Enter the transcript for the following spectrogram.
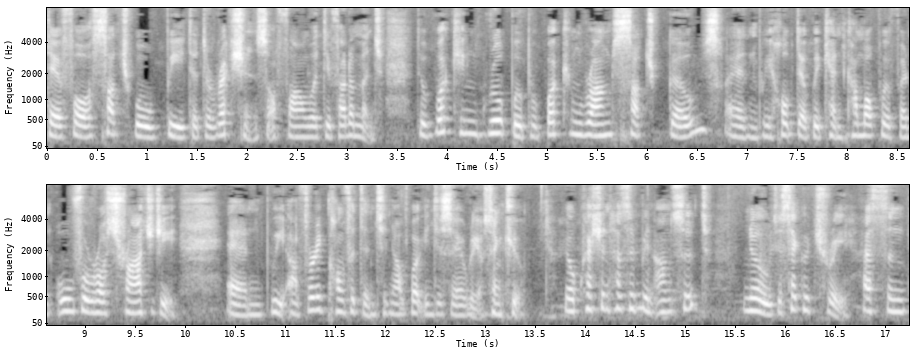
Therefore, such will be the directions of our development. The working group will be working around such goals, and we hope that we can come up with an overall strategy, and we are very confident in our work in this area. Thank you. Your question hasn't been answered? No, the secretary hasn't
